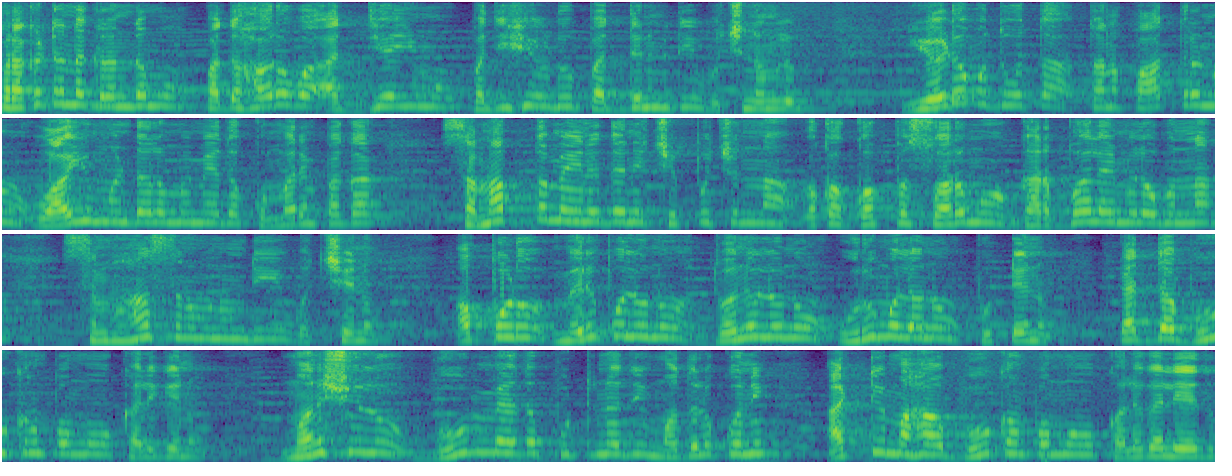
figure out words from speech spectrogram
ప్రకటన గ్రంథము పదహారవ అధ్యాయము పదిహేడు పద్దెనిమిది వచనములు. ఏడవ దూత తన పాత్రను వాయుమండలము మీద కుమ్మరింపగా సమాప్తమైనదని చెప్పుచున్న ఒక గొప్ప స్వరము గర్భాలయములో ఉన్న సింహాసనం నుండి వచ్చెను. అప్పుడు మెరుపులను ధ్వనులను ఉరుములను పుట్టెను. పెద్ద భూకంపము కలిగెను. మనుషులు భూమి మీద పుట్టినది మొదలుకొని అట్టి మహా భూకంపము కలగలేదు.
